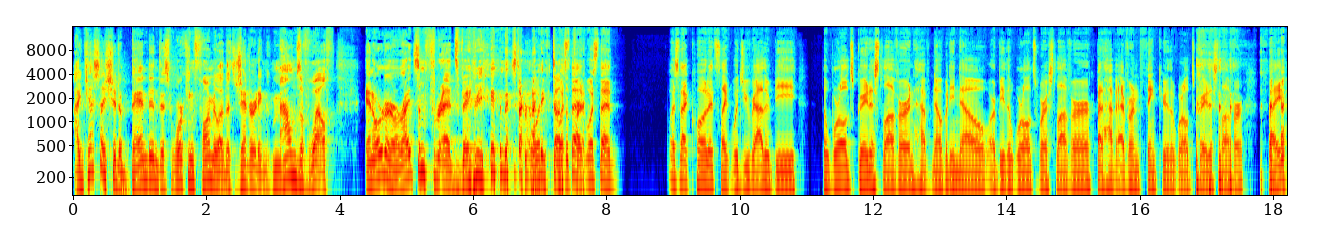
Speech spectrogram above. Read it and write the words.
I guess I should abandon this working formula that's generating mounds of wealth in order to write some threads, baby. and they start writing What- tons what's of that? threads. What's that? What's that quote? It's like, would you rather be the world's greatest lover and have nobody know, or be the world's worst lover but have everyone think you're the world's greatest lover? Right?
